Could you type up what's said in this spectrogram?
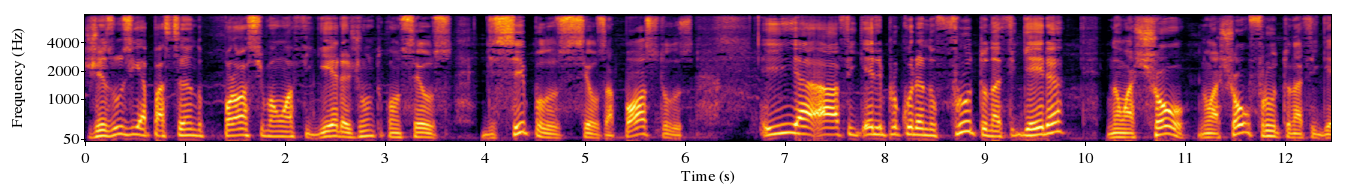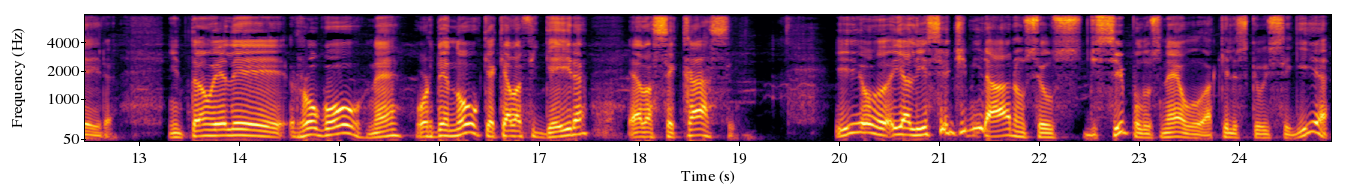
Jesus ia passando próximo a uma figueira junto com seus discípulos, seus apóstolos, e a, a, ele procurando fruto na figueira, não achou, não achou fruto na figueira. Então ele rogou, né, ordenou que aquela figueira ela secasse. E, e ali se admiraram seus discípulos, né, aqueles que os seguia,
